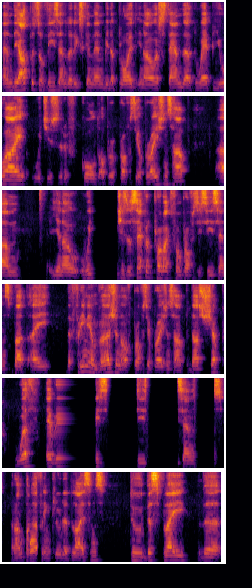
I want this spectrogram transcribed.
And the outputs of these analytics can then be deployed in our standard web UI, which is called Oper Proficy Operations Hub, um, you know, which is a separate product from Proficy CSense, but a the freemium version of Proficy Operations Hub does ship with every CSense runtime included license to display the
